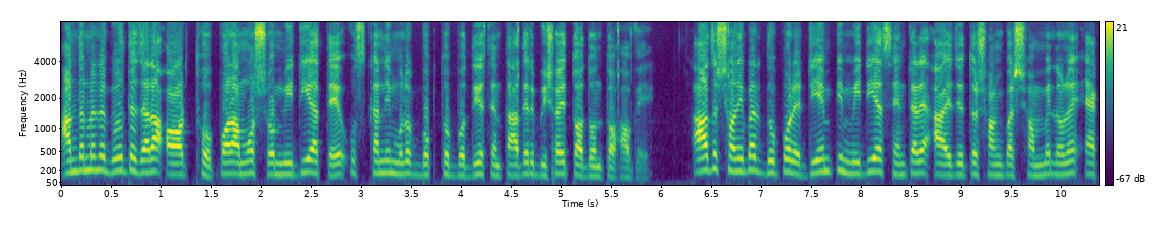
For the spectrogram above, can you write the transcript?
আন্দোলনের বিরুদ্ধে যারা অর্থ, পরামর্শ, মিডিয়াতে উস্কানিমূলক বক্তব্য দিয়েছেন, তাদের বিষয়ে তদন্ত হবে। আজ শনিবার দুপুরে ডিএমপি মিডিয়া সেন্টারে আয়োজিত সংবাদ সম্মেলনে এক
